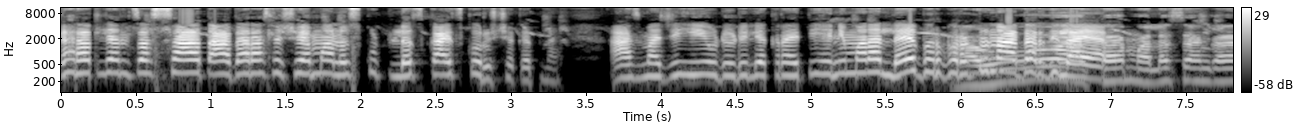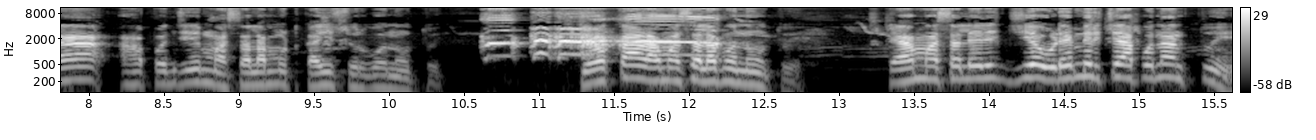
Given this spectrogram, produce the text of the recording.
घरातल्यांचा साथ आधार असल्याशिवाय माणूस कुठलंच काहीच करू शकत नाही. आज माझी ही एवढी एवढी लेकर आहे ती ह्यांनी मला लय भरभराटून आधार दिलाय. आता मला सांगा आपण जे मसाला मुटका इसुर बनवतोय किंवा काळा मसाला बनवतोय त्या मसाल्याला जेवढ्या मिरच्या आपण आणतोय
